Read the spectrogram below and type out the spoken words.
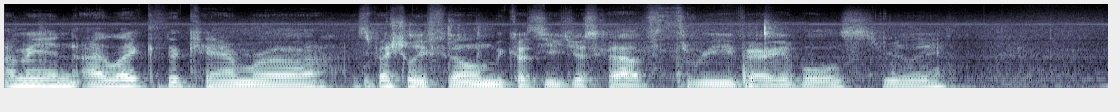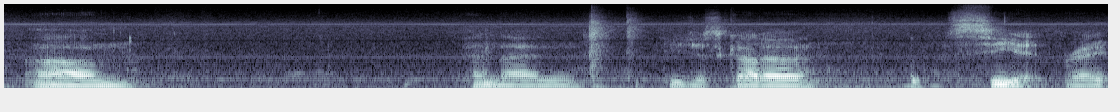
I mean, I like the camera, especially film, because you just have three variables really. Um, and then you just gotta see it, right?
